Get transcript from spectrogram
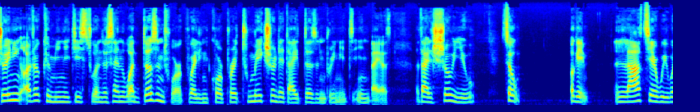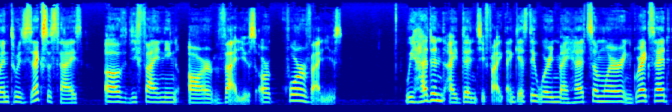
joining other communities to understand what doesn't work well in corporate to make sure that I doesn't bring it in bias. But I'll show you. So, okay, last year we went through this exercise of defining our values, our core values. We hadn't identified. I guess they were in my head somewhere, in Greg's head,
